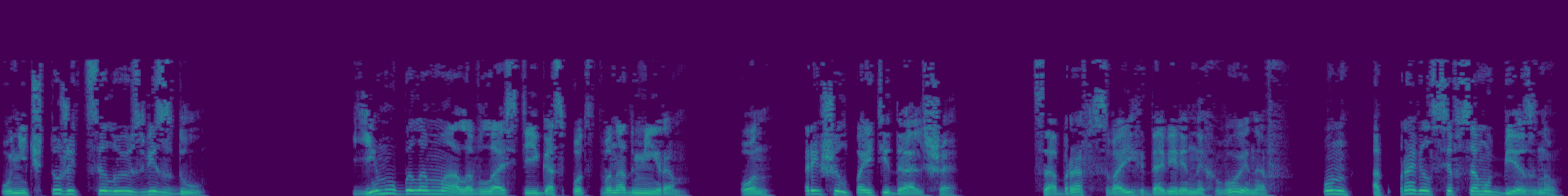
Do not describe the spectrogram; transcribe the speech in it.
уничтожить целую звезду. Ему было мало власти и господства над миром. Он решил пойти дальше. Собрав своих доверенных воинов, он отправился в саму бездну.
